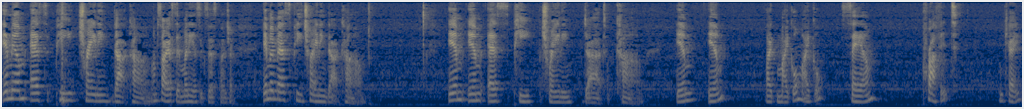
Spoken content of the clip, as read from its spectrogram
mmsptraining.com. I'm sorry, I said money and success plan training. mmsptraining.com. mmsptraining.com. MM, like Michael, Michael, Sam, Profit, okay?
